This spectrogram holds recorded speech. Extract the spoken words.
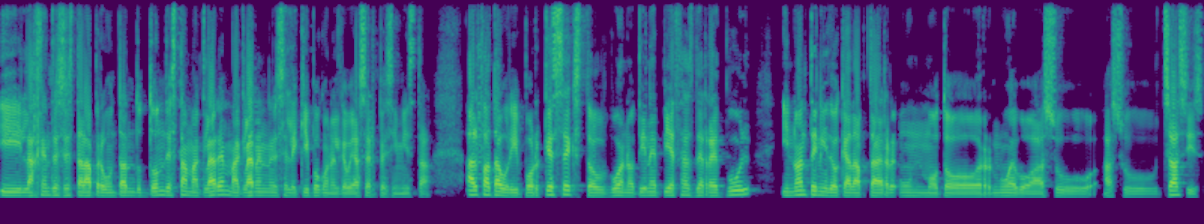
y la gente se estará preguntando dónde está McLaren. McLaren es el equipo con el que voy a ser pesimista. Alfa Tauri, ¿por qué sexto? Bueno, tiene piezas de Red Bull y no han tenido que adaptar un motor nuevo a su, a su chasis,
